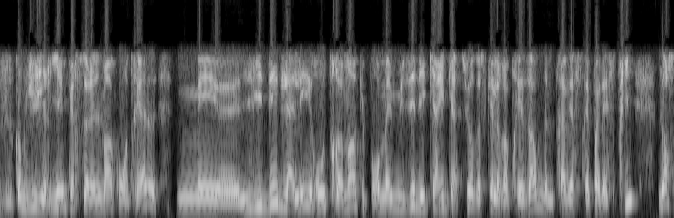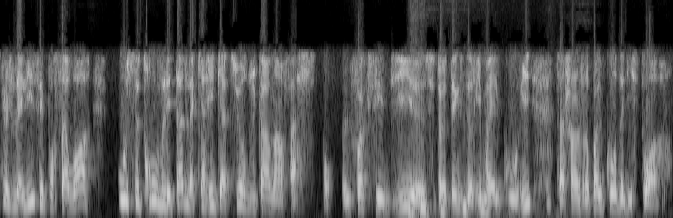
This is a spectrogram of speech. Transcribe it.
je- comme je dis, j'ai rien personnellement contre elle, mais euh, l'idée de la lire autrement que pour m'amuser des caricatures de ce qu'elle représente ne me traverserait pas l'esprit. Lorsque je la lis, c'est pour savoir où se trouve l'état de la caricature du camp d'en face. Bon, une fois que c'est dit, euh, c'est un texte de Rima El ça changera pas le cours de l'histoire.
